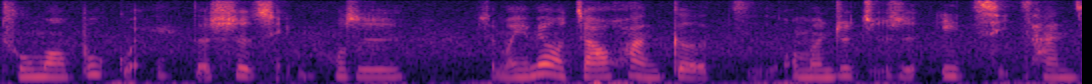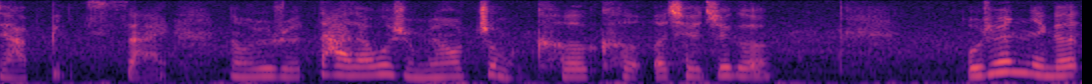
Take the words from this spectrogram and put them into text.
图谋不轨的事情，或是。什么也没有交换各自，我们就只是一起参加比赛。那我就觉得大家为什么要这么苛刻？而且这个，我觉得那个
